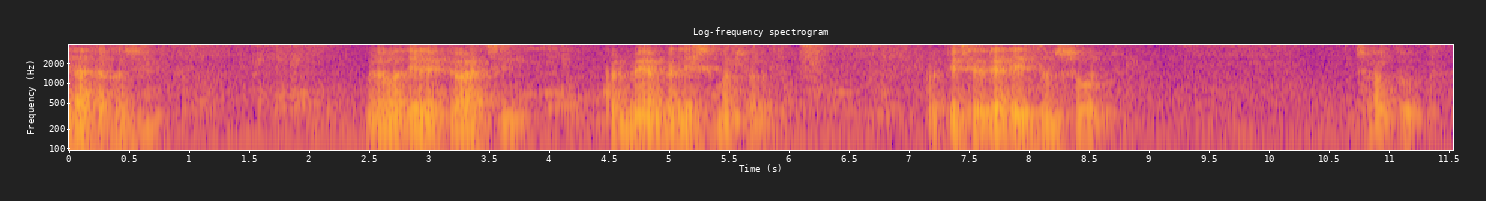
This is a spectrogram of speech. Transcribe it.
andata così. Volevo dire che oggi per me è un bellissimo giorno, perché si realizza un sogno. Ciao a tutti.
